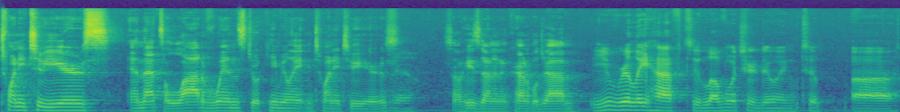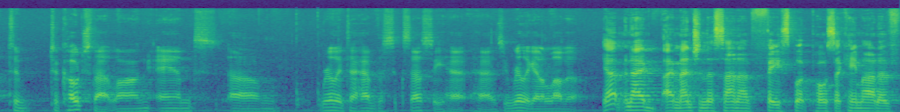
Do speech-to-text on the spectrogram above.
22 years, and that's a lot of wins to accumulate in 22 years. Yeah. So he's done an incredible job. You really have to love what you're doing to uh, to to coach that long, and um, really to have the success he ha- has. You really got to love it. Yep, and I, I mentioned this on a Facebook post. I came out of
